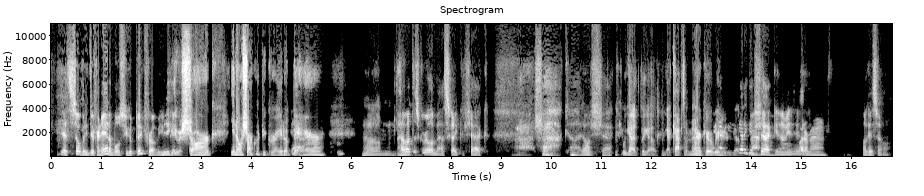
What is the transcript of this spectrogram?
yeah, so many different animals you could pick from. You could do a shark. You know, a shark would be great. A Yeah. bear. Um, How about this gorilla mask, like Shaq? Ah, Shaq. Oh God, oh Shaq. We got, we got, we got Captain America over You here. gotta, We you got gotta give Shaq. I mean, Spider-Man. okay, so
